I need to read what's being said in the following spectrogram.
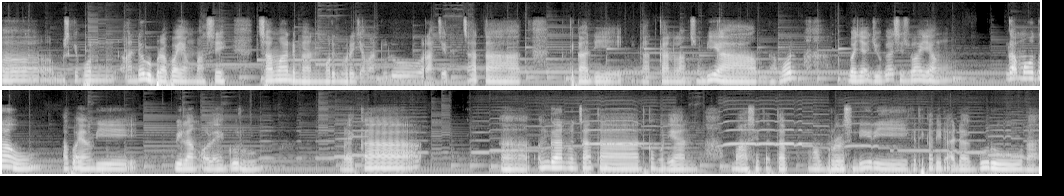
uh, meskipun ada beberapa yang masih sama dengan murid-murid zaman dulu rajin mencatat ketika diingatkan langsung diam. Namun banyak juga siswa yang nggak mau tahu apa yang dibilang oleh guru. Mereka uh, enggan mencatat kemudian masih tetap ngobrol sendiri ketika tidak ada guru. Nah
